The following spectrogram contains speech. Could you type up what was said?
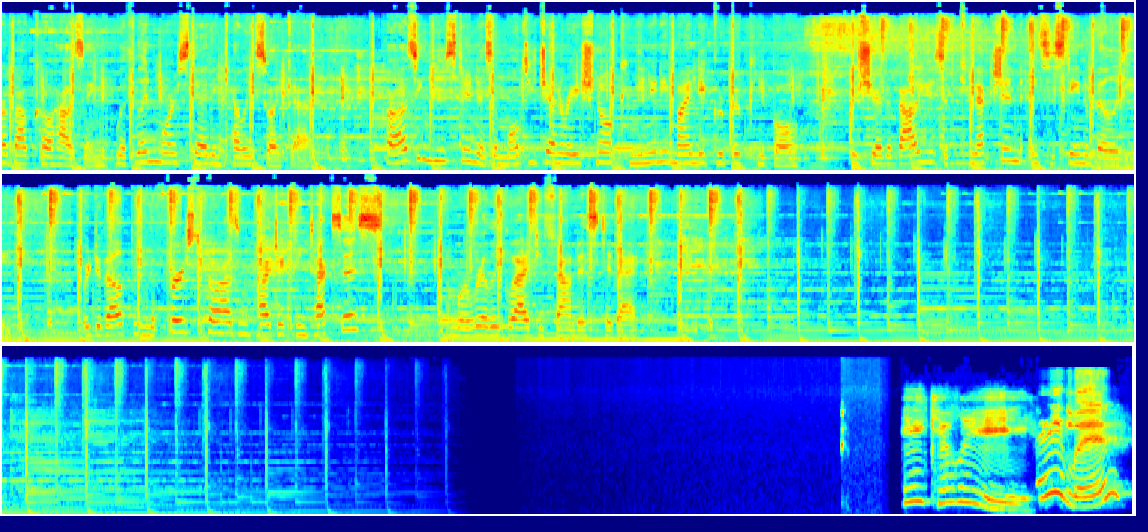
more about co-housing with Lynn Morstead and Kelli Soika. Co-housing Houston is a multi-generational, community-minded group of people who share the values of connection and sustainability. We're developing the first co-housing project in Texas, and we're really glad you found us today. Hey, Kelly. Hey, Lynn.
